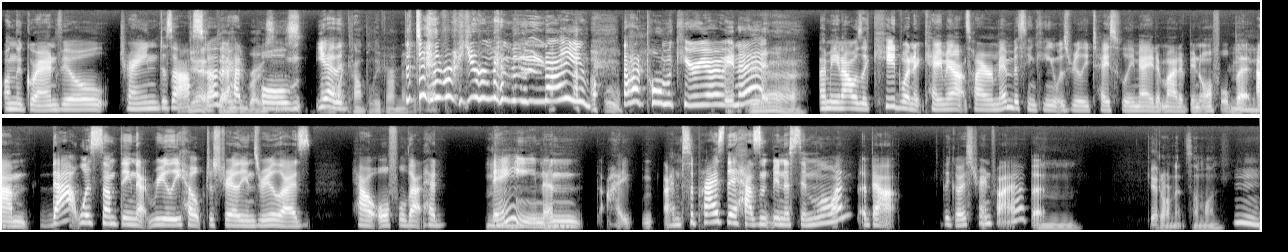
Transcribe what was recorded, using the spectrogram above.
on the Granville train disaster yeah, that had Paul? Yeah, Oh, the, I can't believe I remember. the day that. The, you remember the name? that had Paul Mercurio in it. yeah. I mean, I was a kid when it came out, so I remember thinking it was really tastefully made. It might have been awful, but Mm. um, that was something that really helped Australians realize how awful that had been. Mm, And I, I'm surprised there hasn't been a similar one about the ghost train fire. But mm. Get on it, someone. hmm,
